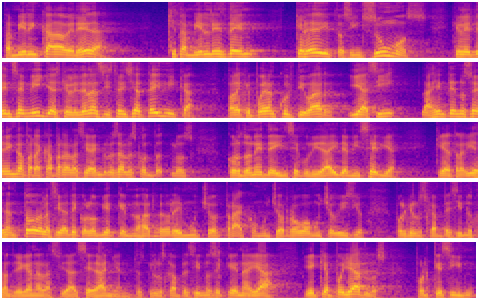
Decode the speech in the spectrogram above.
también en cada vereda, que también les den créditos, insumos, que les den semillas, que les den asistencia técnica para que puedan cultivar y así la gente no se venga para acá, para la ciudad, a engrosar los, los cordones de inseguridad y de miseria que atraviesan toda la ciudad de Colombia, que en los alrededores hay mucho traco, mucho robo, mucho vicio, porque los campesinos cuando llegan a la ciudad se dañan. Entonces que los campesinos se queden allá y hay que apoyarlos, porque si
